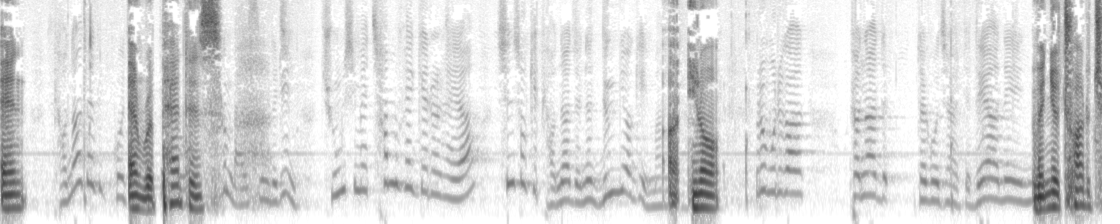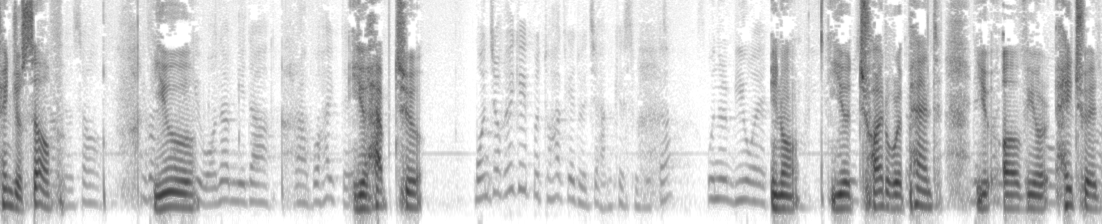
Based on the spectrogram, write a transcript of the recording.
And and repentance, uh, you know, when you try to change yourself, you you have to you know, you try to repent you, of your hatred,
